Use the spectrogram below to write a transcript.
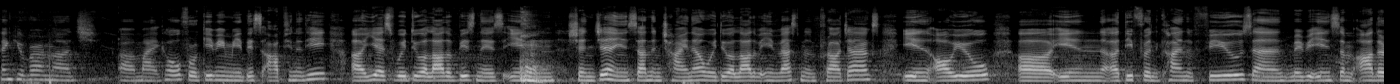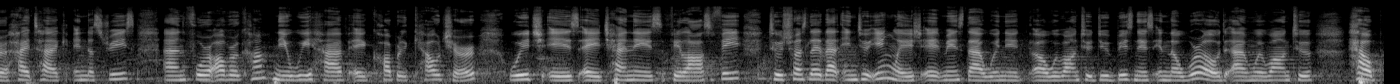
，Thank you very much. Uh, Michael, for giving me this opportunity. Uh, yes, we do a lot of business in Shenzhen, in southern China. We do a lot of investment projects in oil, uh, in uh, different kind of fields, and maybe in some other high-tech industries. And for our company, we have a corporate culture, which is a Chinese philosophy. To translate that into English, it means that we need, uh, we want to do business in the world, and we want to help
